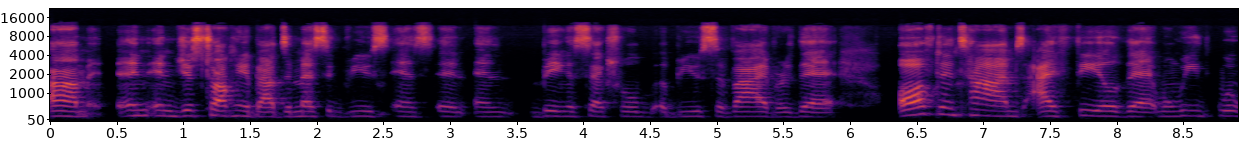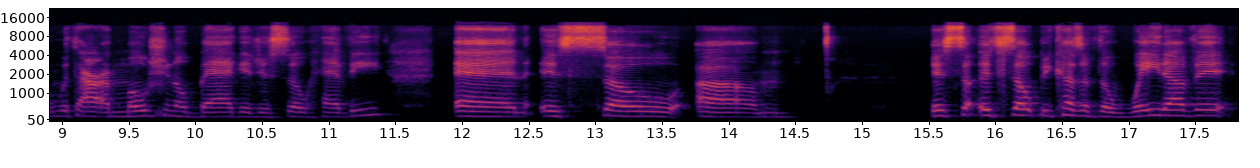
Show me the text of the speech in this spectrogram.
um, and, and just talking about domestic abuse and, and, and being a sexual abuse survivor, that oftentimes I feel that when we, with our emotional baggage is so heavy and is so, um, it's so, it's so because of the weight of it.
